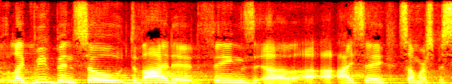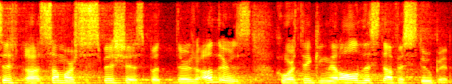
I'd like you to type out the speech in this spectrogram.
like we've been so divided. Things, uh, I, I, say some are, specific, uh, some are suspicious, but there's others who are thinking that all this stuff is stupid.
